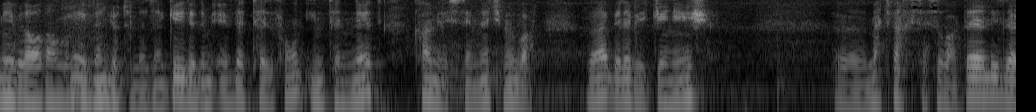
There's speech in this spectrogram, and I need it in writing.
mebel avadanlığı evdən götürüləcək. Qeyd edim, evdə telefon, internet, kamera sisteminə kimi var və belə bir geniş ə, e, mətbəx hissəsi var. Dəyərli izləyicilər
